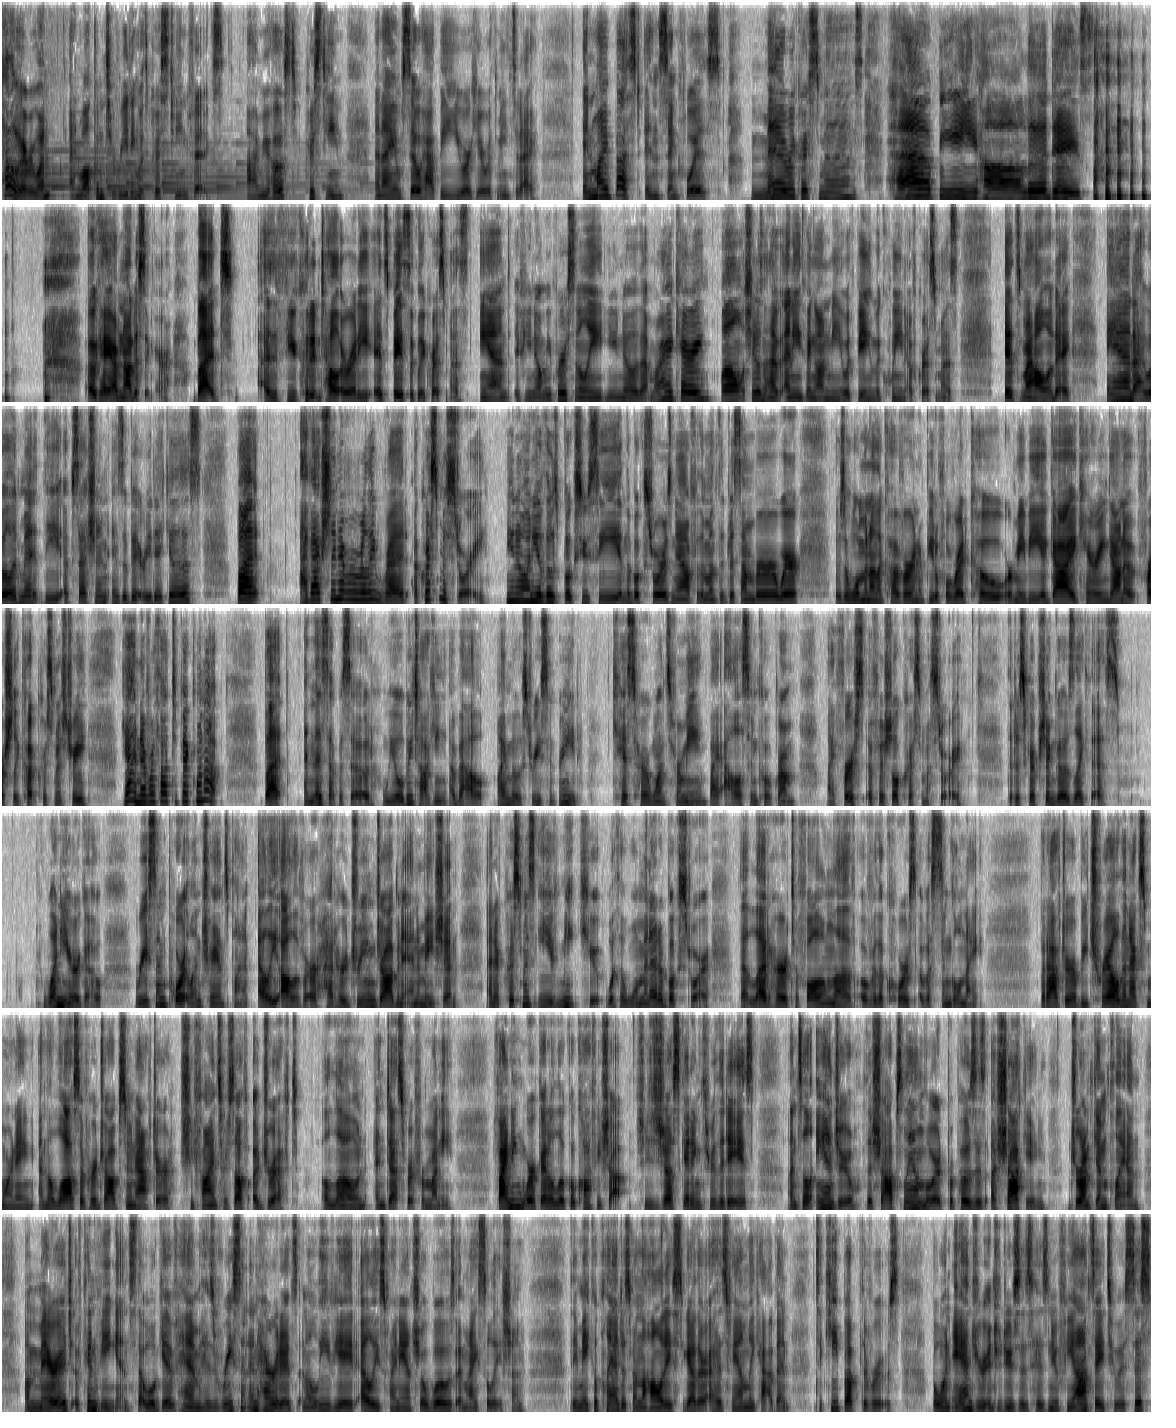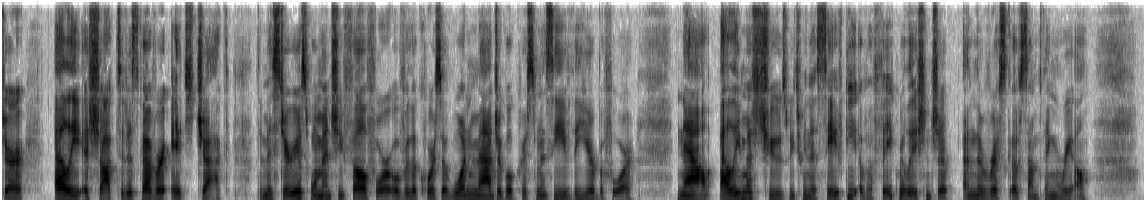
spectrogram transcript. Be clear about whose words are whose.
Speaker 1: Hello, everyone, and welcome to Reading with Christine Figs. I'm your host, Christine, and I am so happy you are here with me today. In my best NSYNC voice, Merry Christmas, Happy Holidays. okay, I'm not a singer, but if you couldn't tell already, it's basically Christmas. And if you know me personally, you know that Mariah Carey, well, she doesn't have anything on me with being the queen of Christmas. It's my holiday. And I will admit the obsession is a bit ridiculous, but I've actually never really read a Christmas story. You know, any of those books you see in the bookstores now for the month of December where there's a woman on the cover in a beautiful red coat, or maybe a guy carrying down a freshly cut Christmas tree. Yeah, I never thought to pick one up. But in this episode, we will be talking about my most recent read, Kiss Her Once for Me by Alison Cochrum, my first official Christmas story. The description goes like this one year ago, recent Portland transplant Ellie Oliver had her dream job in animation and a Christmas Eve meet cute with a woman at a bookstore that led her to fall in love over the course of a single night. But after a betrayal the next morning and the loss of her job soon after, she finds herself adrift, alone, and desperate for money. Finding work at a local coffee shop, she's just getting through the days until Andrew, the shop's landlord, proposes a shocking, drunken plan a marriage of convenience that will give him his recent inheritance and alleviate Ellie's financial woes and isolation. They make a plan to spend the holidays together at his family cabin to keep up the ruse. But when Andrew introduces his new fiance to his sister, Ellie is shocked to discover it's Jack, the mysterious woman she fell for over the course of one magical Christmas Eve the year before. Now, Ellie must choose between the safety of a fake relationship and the risk of something real.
